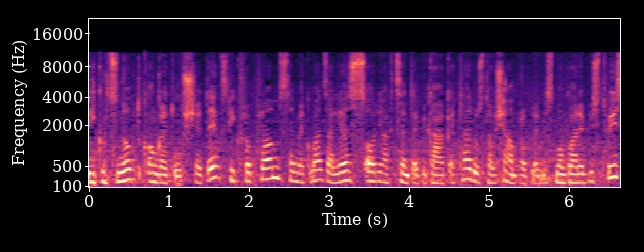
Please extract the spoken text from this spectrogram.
ვიგრძნობთ კონკრეტულ შედეგს. ფიქრობ, რომ სამეკმა ძალიან სწორი აქცენტები გააკეთა რუსთავში ამ პრობლემის მოგვარებისთვის.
